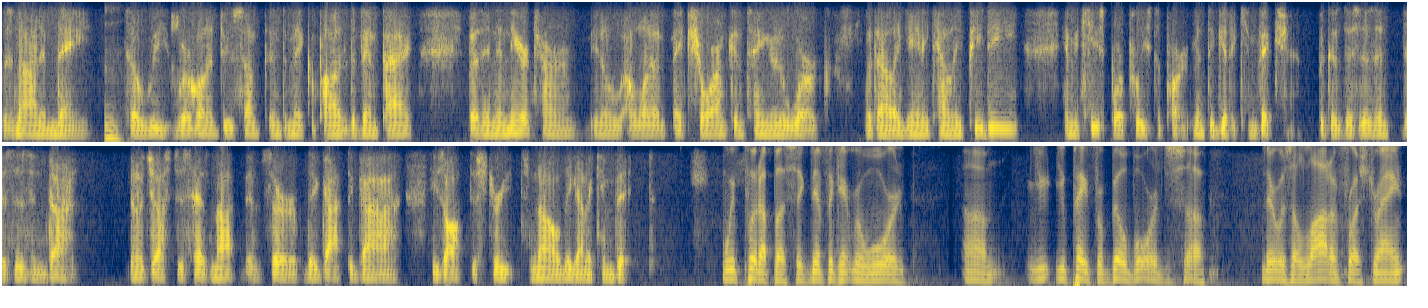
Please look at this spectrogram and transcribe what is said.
was not in vain. Mm. So we, we're going to do something to make a positive impact. But in the near term, you know, I want to make sure I'm continuing to work with Allegheny County PD and McKeesport Police Department to get a conviction because this isn't this isn't done. You know, justice has not been served. They got the guy. He's off the streets. Now they got to convict. We put up a significant reward. Um, you you paid for billboards. Uh, there was a lot of frustration,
